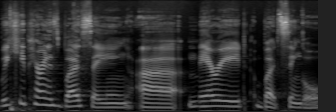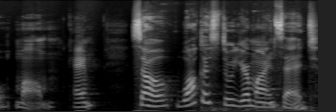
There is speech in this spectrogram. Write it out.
we keep hearing this buzz saying uh, married but single mom, okay? So walk us through your mindset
